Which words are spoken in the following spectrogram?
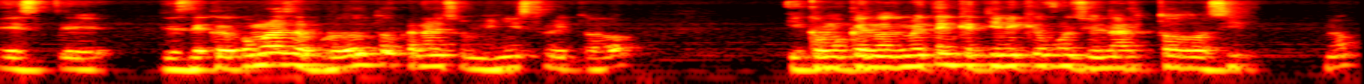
este, desde que compras el producto, canal de suministro y todo, y como que nos meten que tiene que funcionar todo así, ¿no?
